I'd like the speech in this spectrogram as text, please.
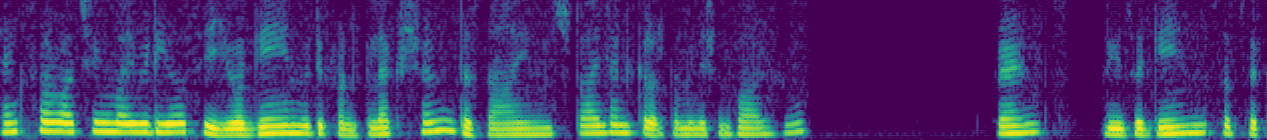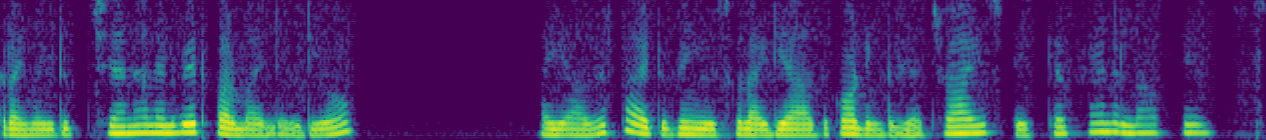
Thanks for watching my video. See you again with different collection design style and color combination for you. Friends Please again subscribe my YouTube channel and wait for my new video. I always try to bring useful ideas according to your choice. Take care friend. Allah Hafiz.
